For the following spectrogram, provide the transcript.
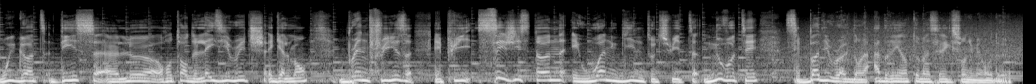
We Got This. Le retour de Lazy Rich également, Brent Freeze et puis CJ Stone et One Gin tout de suite. Nouveauté, c'est Body Rock dans la Adrien Thomas Sélection numéro 2.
